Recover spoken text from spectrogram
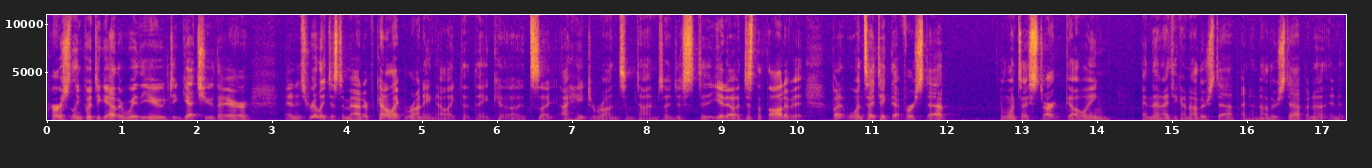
personally put together with you to get you there. And it's really just a matter of kind of like running. I like to think uh, it's like I hate to run sometimes. I just uh, you know just the thought of it. But once I take that first step, and once I start going, and then I take another step and another step, and, uh, and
